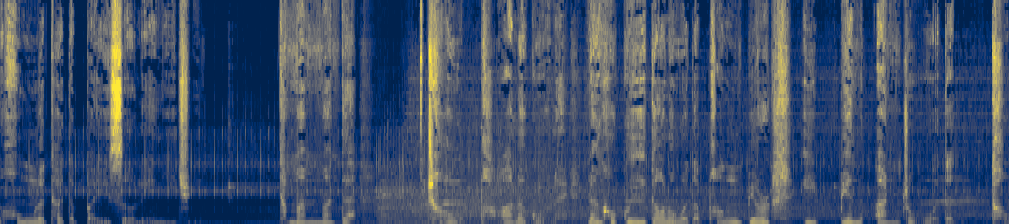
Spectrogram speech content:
红了他的白色连衣裙。他慢慢的朝我爬了过来，然后跪到了我的旁边，一边按住我的头，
